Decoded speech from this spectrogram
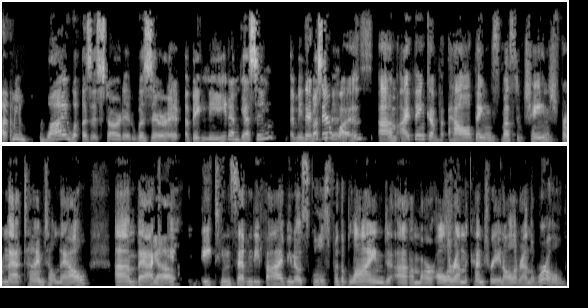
I mean, why was it started? Was there a, a big need, I'm guessing? I mean, there, there, there was. Um, I think of how things must have changed from that time till now. Um, back yeah. in 1875, you know, schools for the blind um, are all around the country and all around the world.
